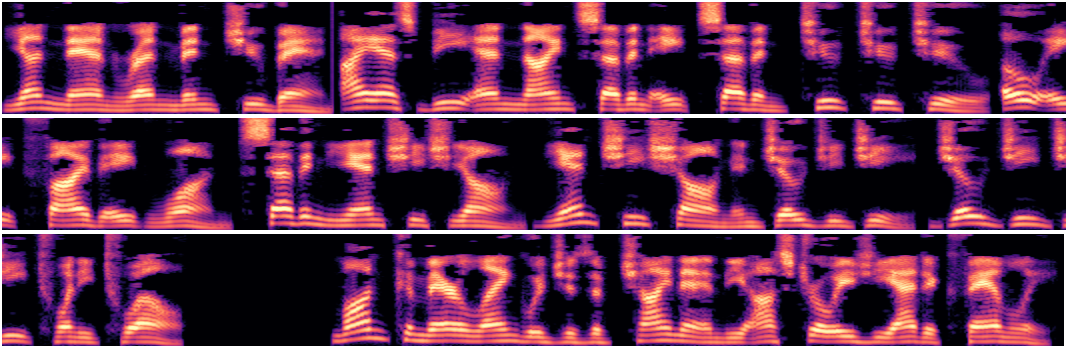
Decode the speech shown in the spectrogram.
Yun Nan Ren Min Chu Ban ISBN 9787222-08581-7 Yanqi Xiang, Yanqi Shang and Zhou Jiji, Zhou Jiji 2012. Mon Khmer Languages of China and the Austroasiatic Family.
